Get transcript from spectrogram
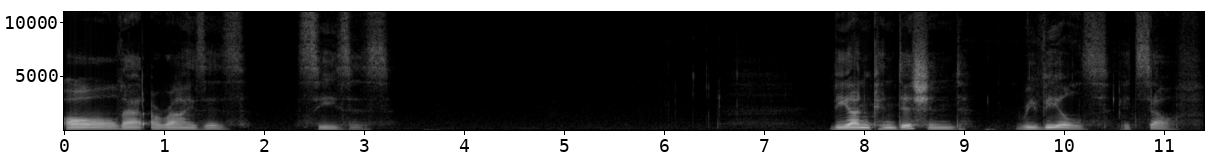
all that arises ceases. The unconditioned reveals itself.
